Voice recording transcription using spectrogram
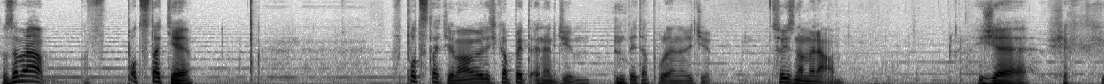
To znamená, v podstatě, v podstatě máme teďka 5 energy, 5,5 energy. Což znamená, že všech,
